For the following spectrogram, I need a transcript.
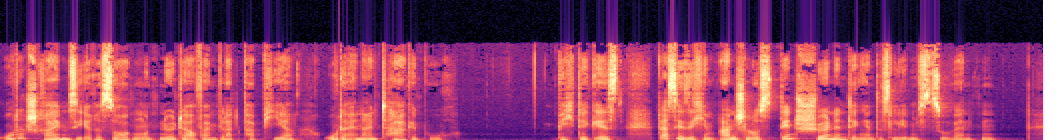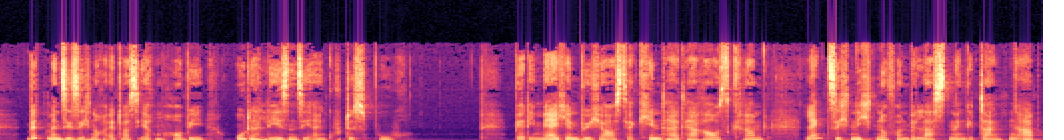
oder schreiben Sie Ihre Sorgen und Nöte auf ein Blatt Papier oder in ein Tagebuch. Wichtig ist, dass Sie sich im Anschluss den schönen Dingen des Lebens zuwenden. Widmen Sie sich noch etwas Ihrem Hobby oder lesen Sie ein gutes Buch. Wer die Märchenbücher aus der Kindheit herauskramt, lenkt sich nicht nur von belastenden Gedanken ab,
